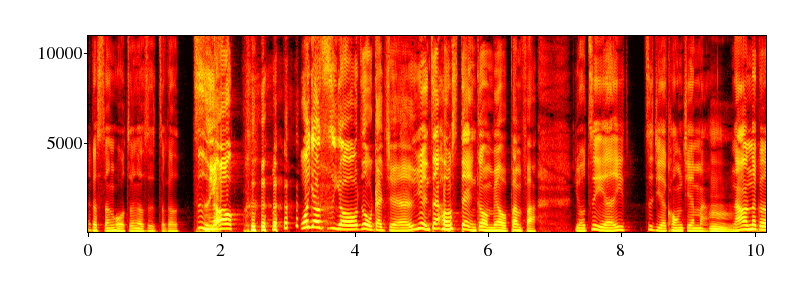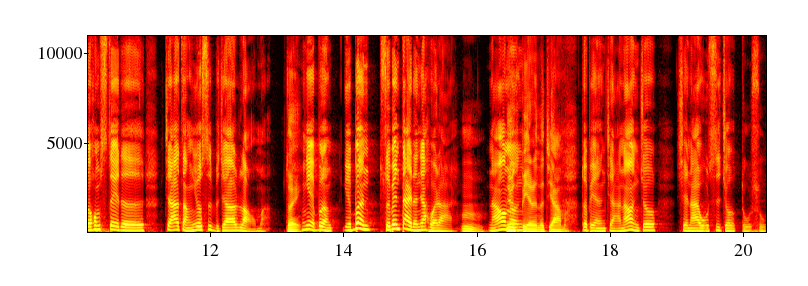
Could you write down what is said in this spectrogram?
那个生活真的是整个自由，我有自由这种感觉，因为你在 homestay 你根本没有办法有自己的一自己的空间嘛，嗯，然后那个 homestay 的家长又是比较老嘛，对，你也不能也不能随便带人家回来，嗯，然后呢别人的家嘛，对别人家，然后你就闲来无事就读书。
